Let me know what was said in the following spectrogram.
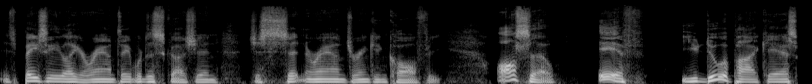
It's basically like a roundtable discussion, just sitting around drinking coffee. Also, if you do a podcast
